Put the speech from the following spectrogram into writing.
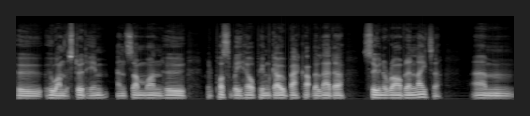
who who understood him, and someone who could possibly help him go back up the ladder sooner rather than later. Um,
